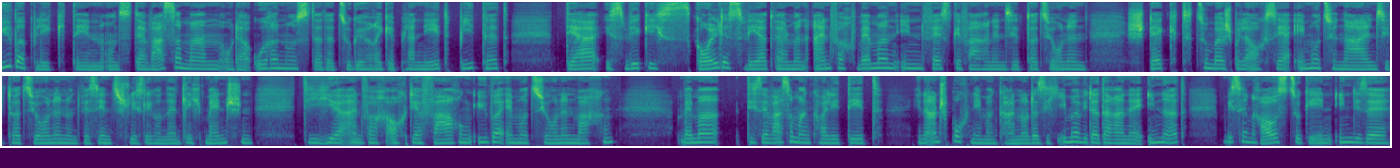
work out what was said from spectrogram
Überblick, den uns der Wassermann oder Uranus, der dazugehörige Planet, bietet, der ist wirklich Goldes wert, weil man einfach, wenn man in festgefahrenen Situationen steckt, zum Beispiel auch sehr emotionalen Situationen, und wir sind schließlich und endlich Menschen, die hier einfach auch die Erfahrung über Emotionen machen, wenn man diese Wassermann-Qualität in Anspruch nehmen kann oder sich immer wieder daran erinnert, ein bisschen rauszugehen in diese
